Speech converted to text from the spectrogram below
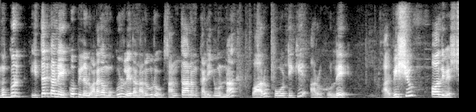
ముగ్గురు ఇద్దరికన్నా ఎక్కువ పిల్లలు అనగా ముగ్గురు లేదా నలుగురు సంతానం కలిగి ఉన్న వారు పోటీకి అర్హులే. I wish you all the best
